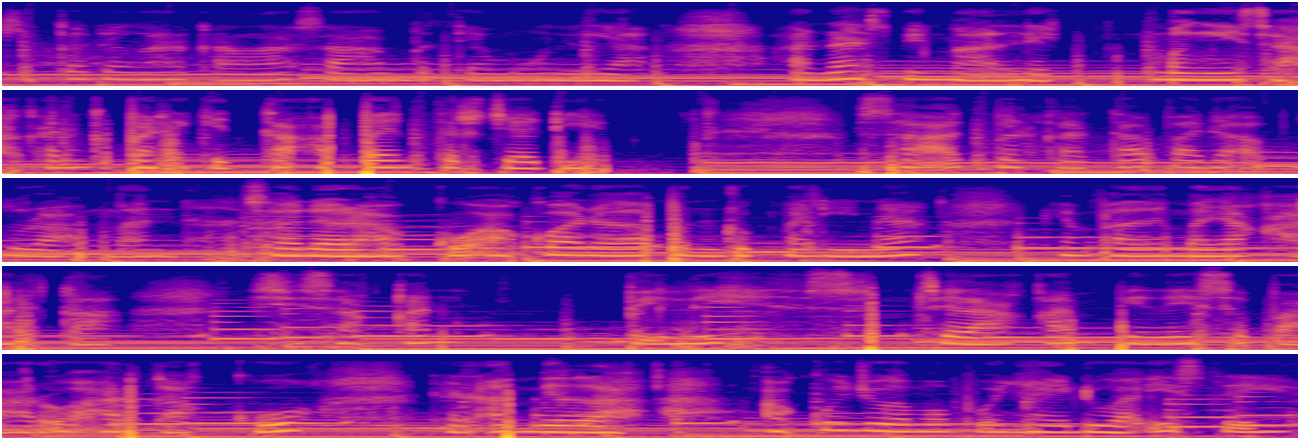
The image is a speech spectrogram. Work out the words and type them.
kita dengarkanlah sahabat yang mulia Anas bin Malik mengisahkan kepada kita apa yang terjadi saat berkata pada Abdurrahman, Saudaraku, aku adalah penduduk Madinah yang paling banyak harta. Sisakan pilih silakan pilih separuh hartaku dan ambillah. Aku juga mempunyai dua istri.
